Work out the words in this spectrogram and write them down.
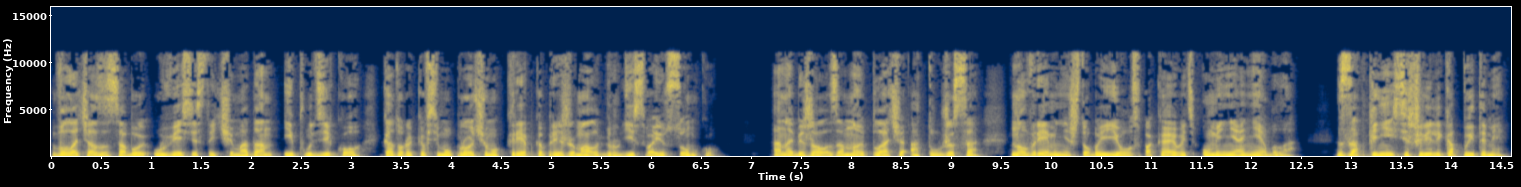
волоча за собой увесистый чемодан и Фудзико, который, ко всему прочему, крепко прижимал к груди свою сумку. Она бежала за мной, плача от ужаса, но времени, чтобы ее успокаивать, у меня не было. «Заткнись и шевели копытами!»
